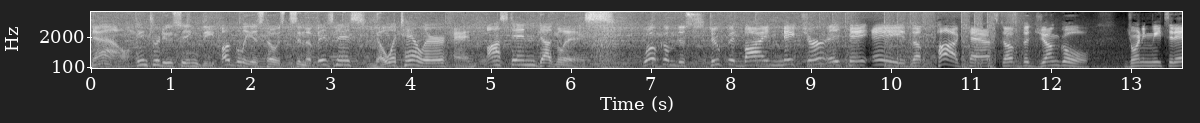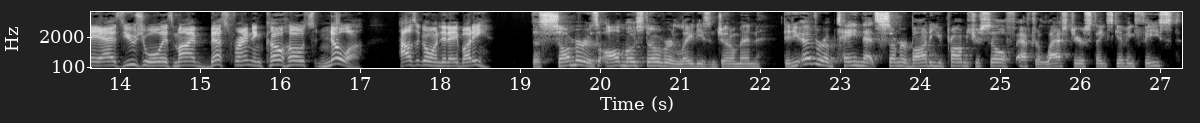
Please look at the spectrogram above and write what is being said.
Now, introducing the ugliest hosts in the business, Noah Taylor and Austin Douglas. Welcome to Stupid by Nature, aka the podcast of the jungle. Joining me today, as usual, is my best friend and co host, Noah. How's it going today, buddy? The summer is almost over, ladies and gentlemen. Did you ever obtain that summer body you promised yourself after last year's Thanksgiving feast?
